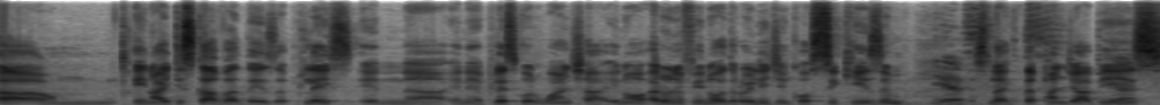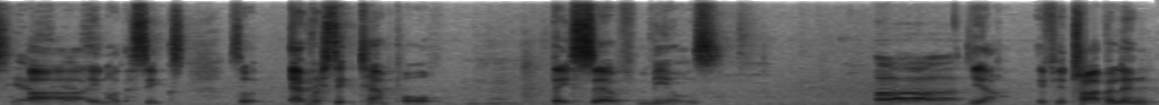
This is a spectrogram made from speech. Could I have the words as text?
um, you know, I discovered there's a place in uh, in a place called Wan Chai. You know, I don't know if you know the religion called Sikhism. Yes, It's like the. Punjabis, Yes, yes, uh, yes. you know, the Sikhs. So every Sikh temple, they serve meals. Oh. Yeah. If you're traveling,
